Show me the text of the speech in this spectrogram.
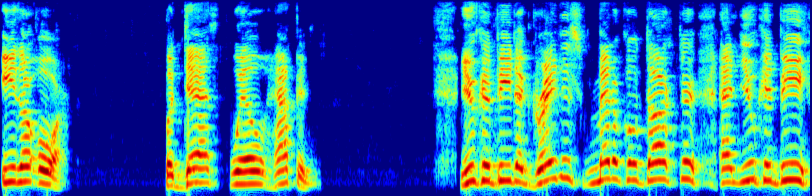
Either or. But death will happen. You could be the greatest medical doctor, and you could be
